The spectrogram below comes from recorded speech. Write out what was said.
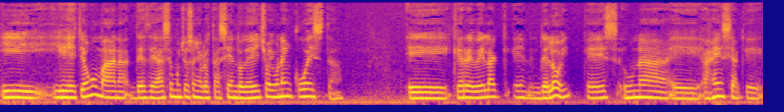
y, gestión humana desde hace muchos años lo está haciendo. De hecho, hay una encuesta eh, que revela en Deloitte, que es una agencia que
